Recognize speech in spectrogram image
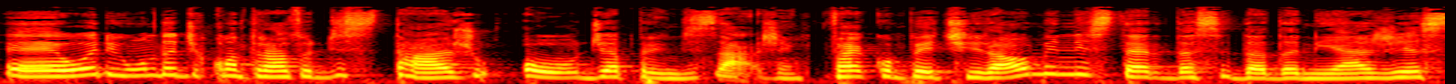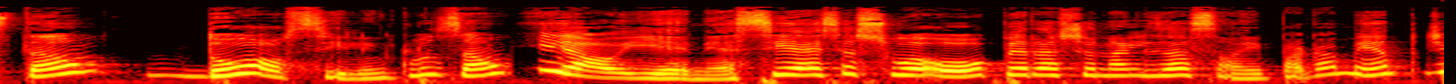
é oriunda de contrato de estágio ou de aprendizagem. Vai competir ao Ministério da Cidadania a gestão do auxílio inclusão e ao INSS a sua operacionalização e pagamento de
